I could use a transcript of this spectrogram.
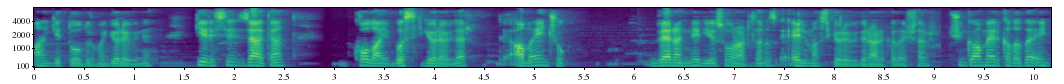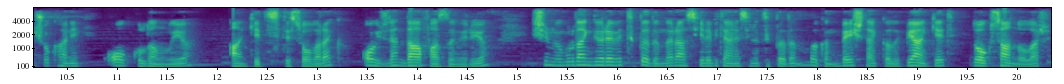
Anket doldurma görevini. Gerisi zaten kolay, basit görevler. Ama en çok veren ne diye sorarsanız elmas görevidir arkadaşlar. Çünkü Amerika'da da en çok hani o kullanılıyor anket sitesi olarak. O yüzden daha fazla veriyor. Şimdi buradan göreve tıkladığımda rastgele bir tanesini tıkladım. Bakın 5 dakikalık bir anket 90 dolar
